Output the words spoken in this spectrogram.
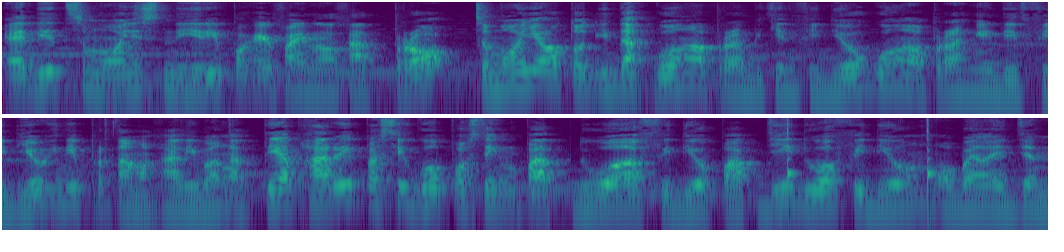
edit semuanya sendiri pakai Final Cut Pro. Semuanya otodidak. Gue nggak pernah bikin video gue nggak pernah ngedit video. Ini pertama kali banget. Tiap hari pasti gue posting 4 dua video PUBG dua video Mobile Legend.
